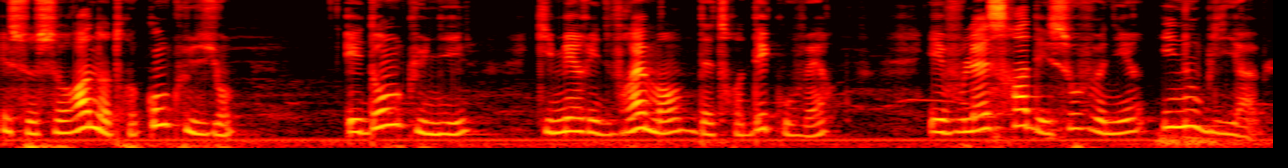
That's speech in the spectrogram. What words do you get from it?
et ce sera notre conclusion, est donc une île qui mérite vraiment d'être découverte et vous laissera des souvenirs inoubliables.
